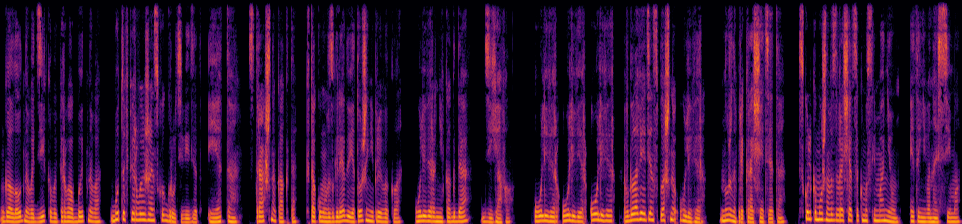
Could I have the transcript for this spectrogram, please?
голодного, дикого, первобытного, будто впервые женскую грудь видит. И это страшно как-то. К такому взгляду я тоже не привыкла. Оливер никогда... Дьявол. Оливер, Оливер, Оливер. В голове один сплошной Оливер. Нужно прекращать это. Сколько можно возвращаться к мыслям о нем? Это невыносимо.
